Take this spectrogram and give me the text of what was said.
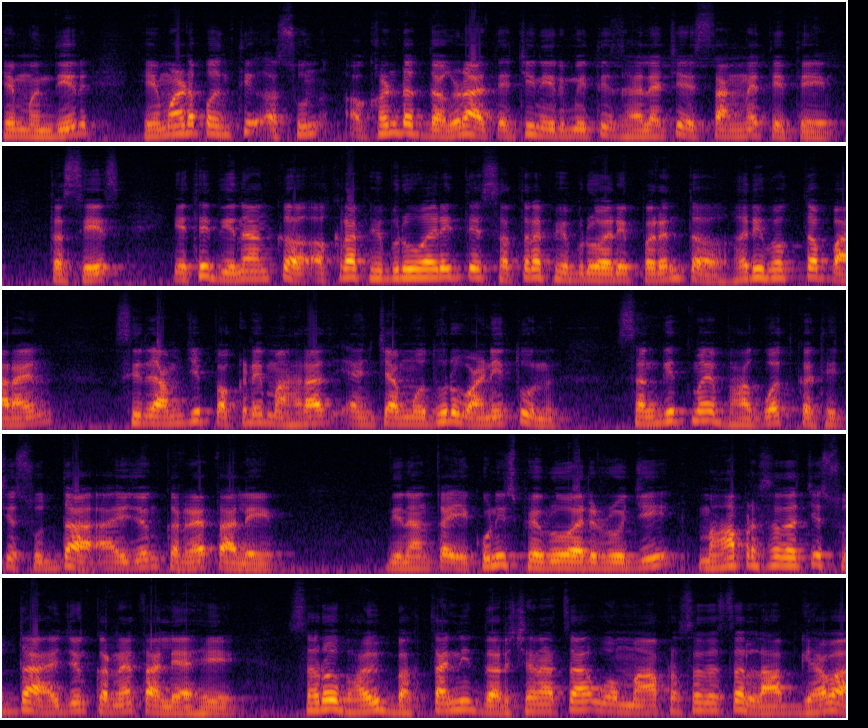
हे मंदिर हेमाडपंथी असून अखंड दगडात याची निर्मिती झाल्याचे सांगण्यात येते. तसेच येथे दिनांक अकरा फेब्रुवारी ते सतरा फेब्रुवारीपर्यंत हरिभक्त पारायण श्री रामजी पकडे महाराज यांच्या मधुर वाणीतून संगीतमय भागवत कथेचे सुद्धा आयोजन करण्यात आले. दिनांक एकोणीस फेब्रुवारी रोजी महाप्रसादाचे सुद्धा आयोजन करण्यात आले आहे. सर्व भाविक भक्तांनी दर्शनाचा व महाप्रसादाचा लाभ घ्यावा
